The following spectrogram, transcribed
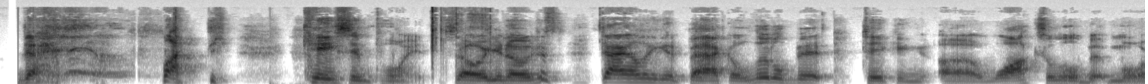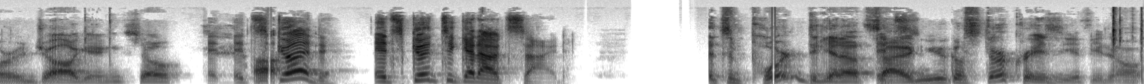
like case in point. So you know, just dialing it back a little bit, taking uh, walks a little bit more, and jogging. So it's uh, good. It's good to get outside. It's important to get outside. It's, you go stir crazy if you don't.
